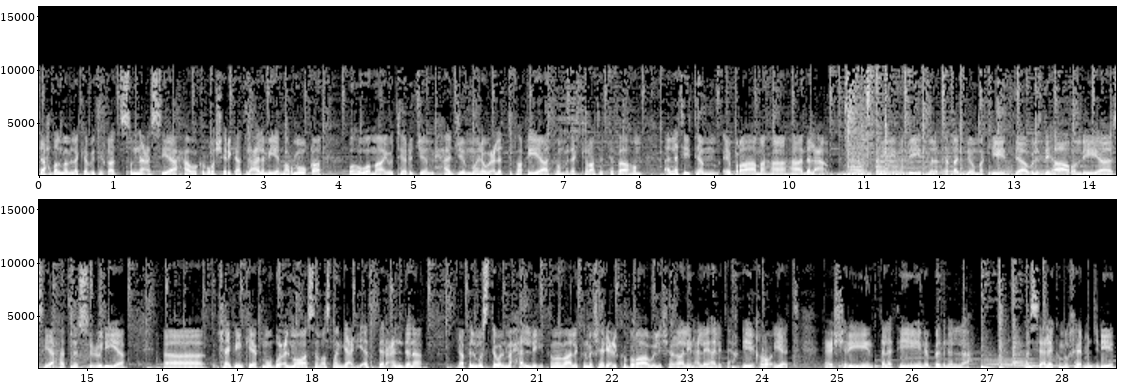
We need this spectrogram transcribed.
تحظى المملكة بثقة صناع السياحة وكبرى الشركات العالمية المرموقة وهو ما يترجم حجم ونوع الاتفاقيات ومذكرات التفاهم التي تم إبرامها هذا العام. مزيد من التقدم أكيد والازدهار لسياحتنا السعودية. آه، شايفين كيف موضوع المواسم أصلا قاعد يأثر عندنا في المستوى المحلي فما بالك في المشاريع الكبرى واللي شغالين عليها لتحقيق رؤية 2030 بإذن الله. مسي عليكم بالخير من جديد.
